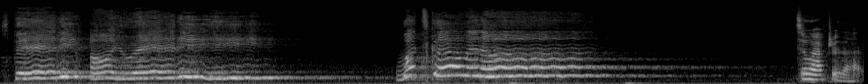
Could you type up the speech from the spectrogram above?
Steady, are you ready? What's going on? So after that,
